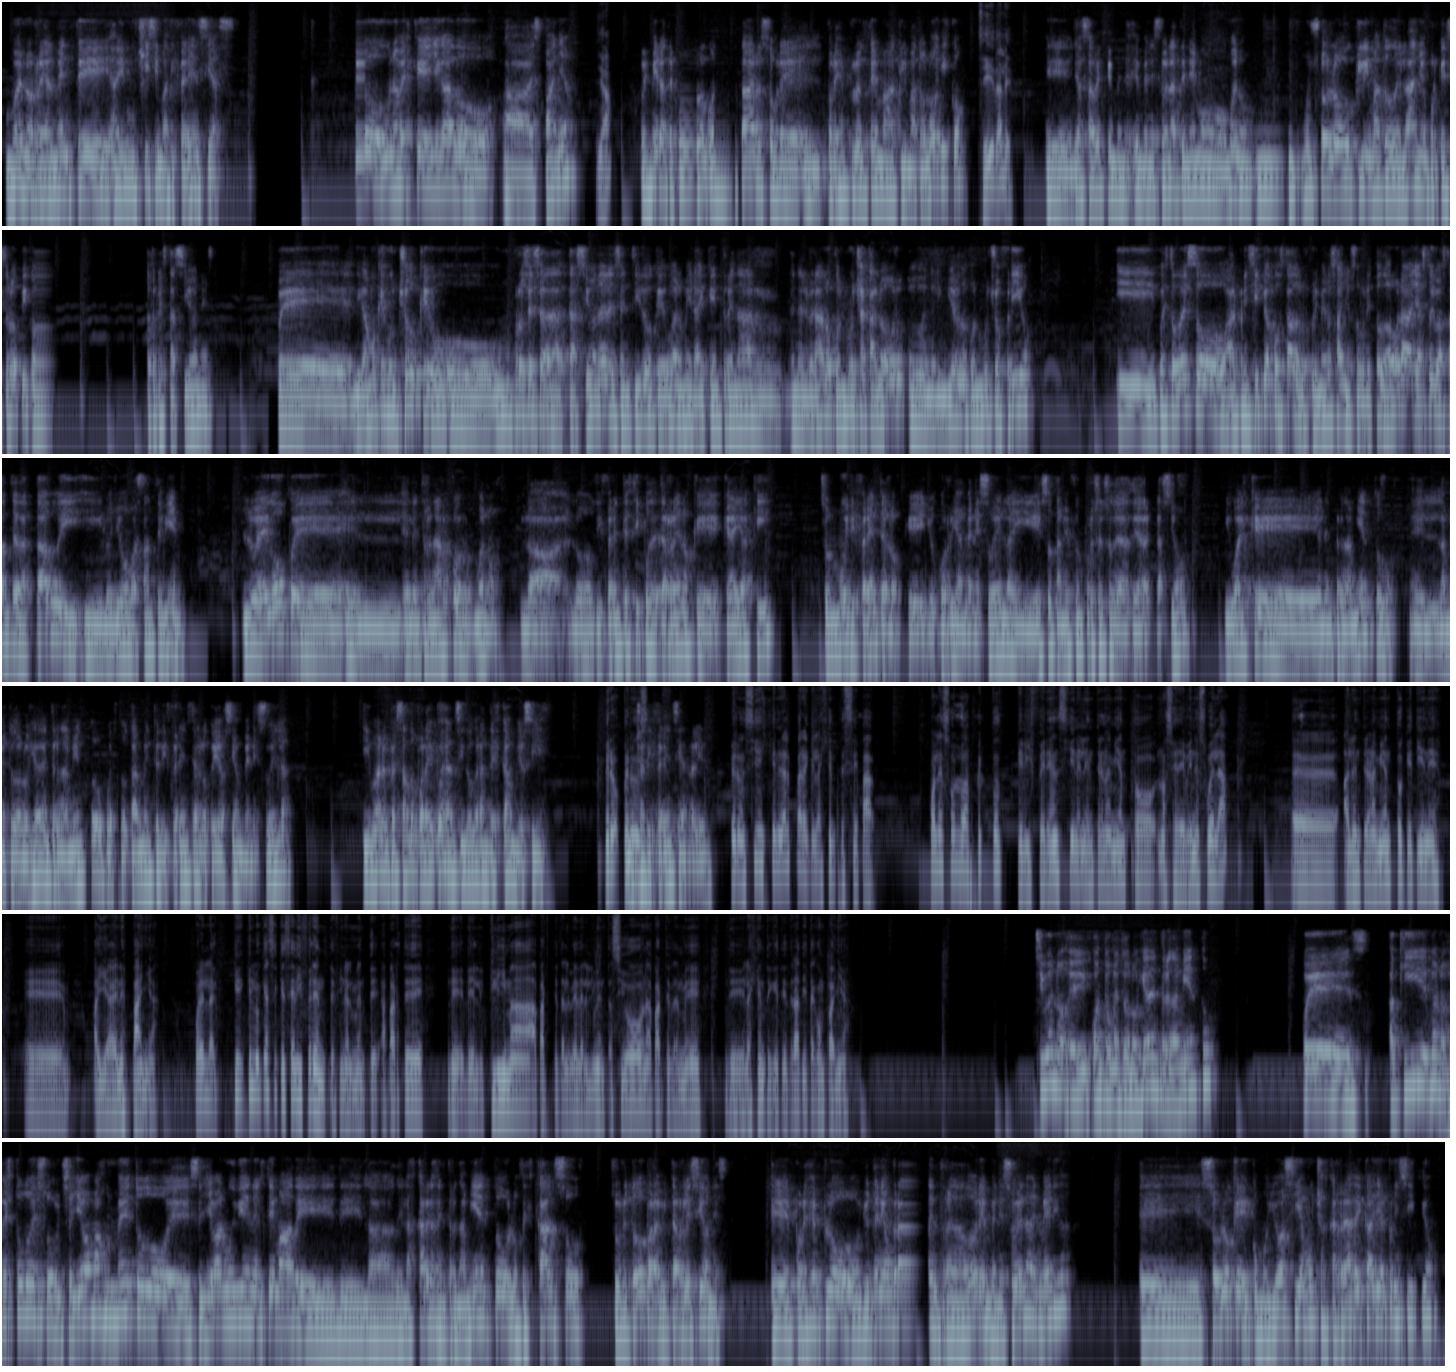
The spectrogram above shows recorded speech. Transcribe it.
Bueno, realmente hay muchísimas diferencias. Pero una vez que he llegado a España, ¿Ya? Pues mira, te puedo contar sobre, el, por ejemplo, el tema climatológico. Sí, dale. Eh, ya sabes que en Venezuela tenemos, bueno, un, solo clima todo el año porque es trópico, cuatro estaciones pues digamos que es un choque o, un proceso de adaptación en el sentido que, bueno, mira, hay que entrenar en el verano con mucha calor o en el invierno con mucho frío. Y pues todo eso al principio ha costado los primeros años sobre todo. Ahora ya estoy bastante adaptado y, lo llevo bastante bien. Luego, pues el, entrenar por, bueno, los diferentes tipos de terrenos que, que, hay aquí son muy diferentes a los que yo corría en Venezuela y eso también fue un proceso de, de adaptación Igual que el entrenamiento, la metodología de entrenamiento, pues totalmente diferente a lo que yo hacía en Venezuela. Y bueno, empezando por ahí, pues han sido grandes cambios, sí. Pero, pero Mucha diferencia en realidad. Pero en sí, en general, para que la gente sepa cuáles son los aspectos que diferencian el entrenamiento, no sé, de Venezuela eh, al entrenamiento que tienes eh, allá en España. qué, es lo que hace que sea diferente finalmente? Aparte de, del clima, aparte tal vez de la alimentación, aparte tal vez de la gente que te trata y te acompaña? Sí, bueno, en eh, cuanto a metodología de entrenamiento, pues aquí, bueno, es todo eso, se lleva más un método, eh, se lleva muy bien el tema de, de, la, de, las cargas de entrenamiento, los descansos, sobre todo para evitar lesiones. Eh, por ejemplo, yo tenía un gran entrenador en Venezuela, en Mérida, eh, solo que como yo hacía muchas carreras de calle al principio,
